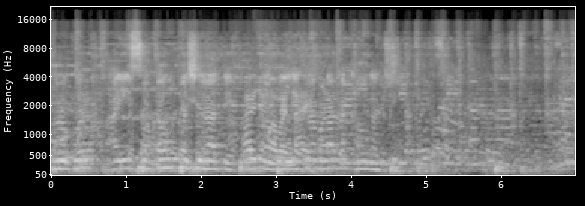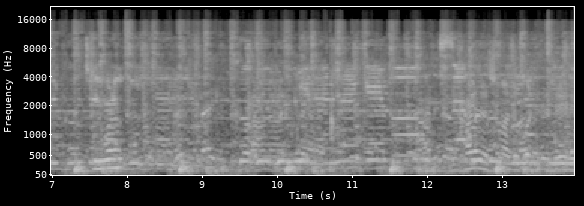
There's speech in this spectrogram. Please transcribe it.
खरोखर आई स्वतःहून कशी राहते? आहे. आहे. लेकरा बाळांना खाऊ घालते केवळ हळद अशी माझं बोलते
